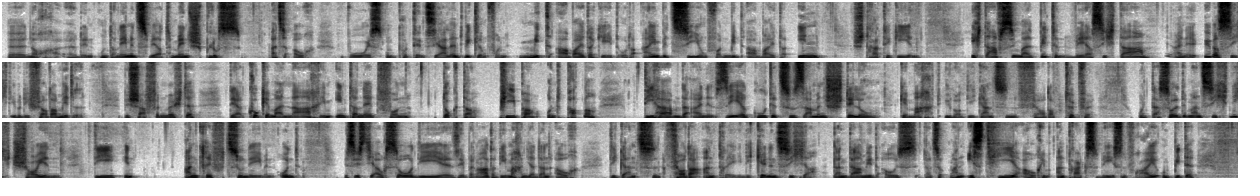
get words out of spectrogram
äh, noch äh, den Unternehmenswert Mensch Plus also auch wo es um Potenzialentwicklung von Mitarbeiter geht oder Einbeziehung von Mitarbeitern in Strategien. Ich darf Sie mal bitten, wer sich da eine Übersicht über die Fördermittel beschaffen möchte, der gucke mal nach im Internet von Dr. Pieper und Partner. Die haben da eine sehr gute Zusammenstellung gemacht über die ganzen Fördertöpfe. Und da sollte man sich nicht scheuen, die in Angriff zu nehmen. Und es ist ja auch so, die äh, Separater, die machen ja dann auch die ganzen Förderanträge, die kennen sich ja dann damit aus. Also man ist hier auch im Antragswesen frei und bitte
